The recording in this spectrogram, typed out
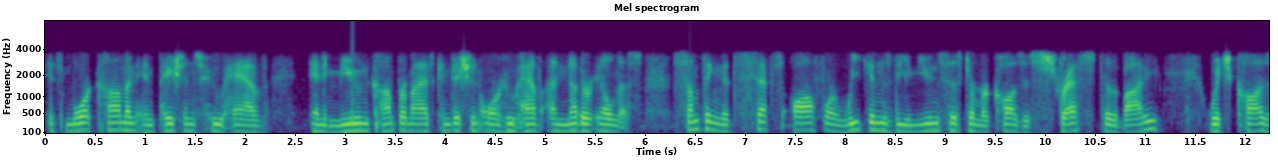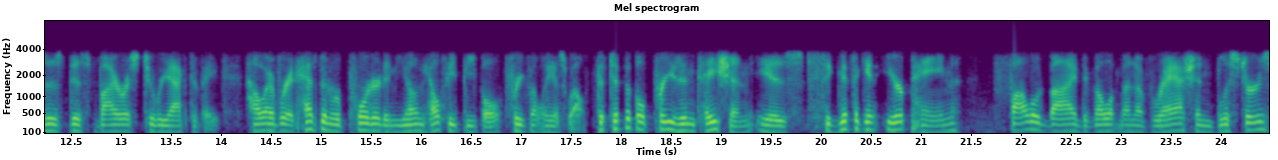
It's more common in patients who have an immune compromised condition or who have another illness, something that sets off or weakens the immune system or causes stress to the body, which causes this virus to reactivate. However, it has been reported in young, healthy people frequently as well. The typical presentation is significant ear pain followed by development of rash and blisters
